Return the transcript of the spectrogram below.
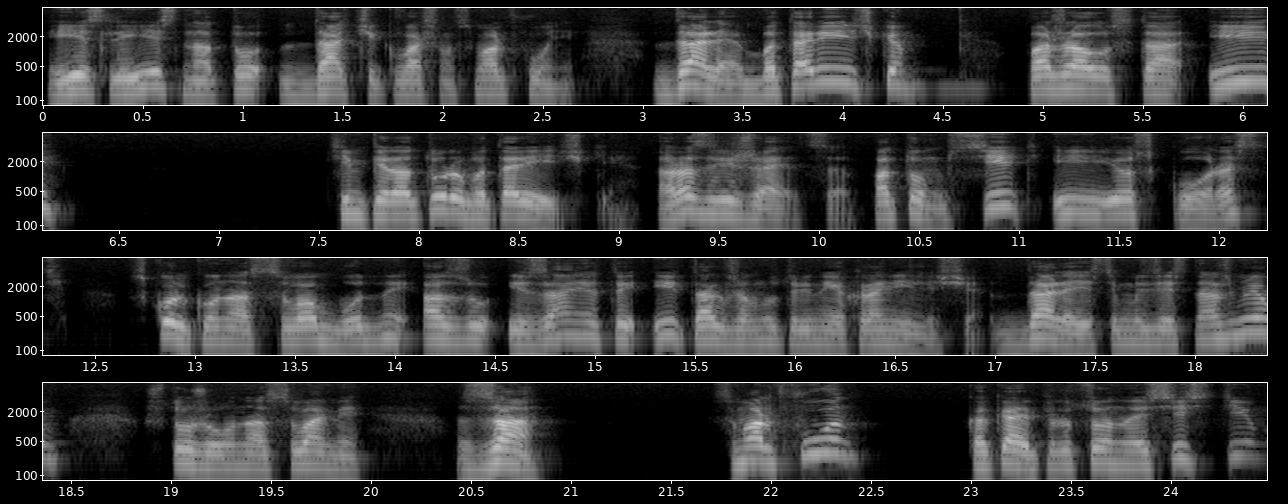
Если есть на то датчик в вашем смартфоне. Далее батареечка, пожалуйста, и температура батареечки разряжается. Потом сеть и ее скорость сколько у нас свободной АЗУ и заняты, и также внутреннее хранилище. Далее, если мы здесь нажмем, что же у нас с вами за смартфон, какая операционная система.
